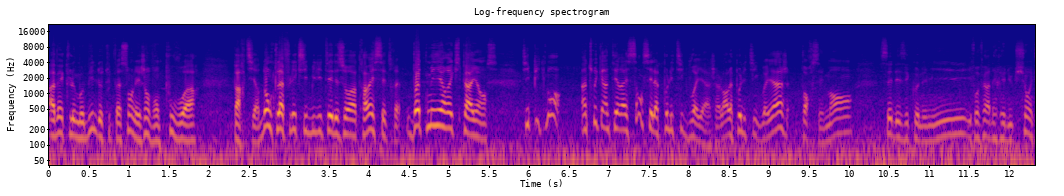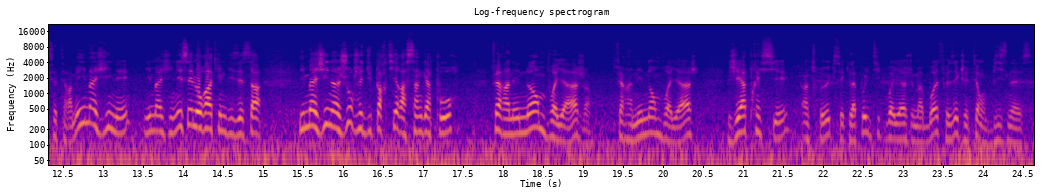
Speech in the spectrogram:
avec le mobile, de toute façon, les gens vont pouvoir partir. Donc la flexibilité des horaires de travail, c'est. Votre meilleure expérience. Typiquement, un truc intéressant, c'est la politique voyage. Alors la politique voyage, forcément, c'est des économies, il faut faire des réductions, etc. Mais imaginez, imaginez, c'est Laura qui me disait ça, imagine un jour j'ai dû partir à Singapour, faire un énorme voyage, faire un énorme voyage, j'ai apprécié un truc, c'est que la politique voyage de ma boîte faisait que j'étais en business.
